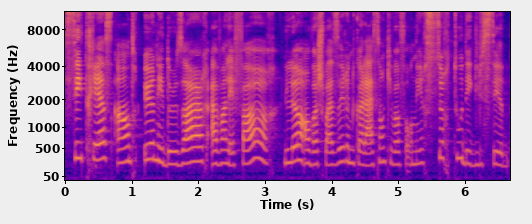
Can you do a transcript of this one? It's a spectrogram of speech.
Si te reste entre une et deux heures avant l'effort, là, on va choisir une collation qui va fournir surtout des glucides.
